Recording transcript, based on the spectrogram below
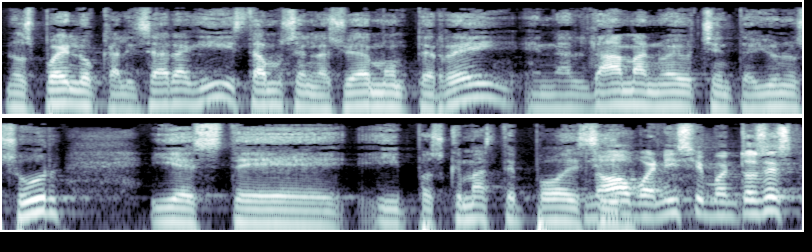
Nos pueden localizar aquí, estamos en la ciudad de Monterrey, en Aldama 981 Sur. Y este, y pues, ¿qué más te puedo decir? No, buenísimo. Entonces,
